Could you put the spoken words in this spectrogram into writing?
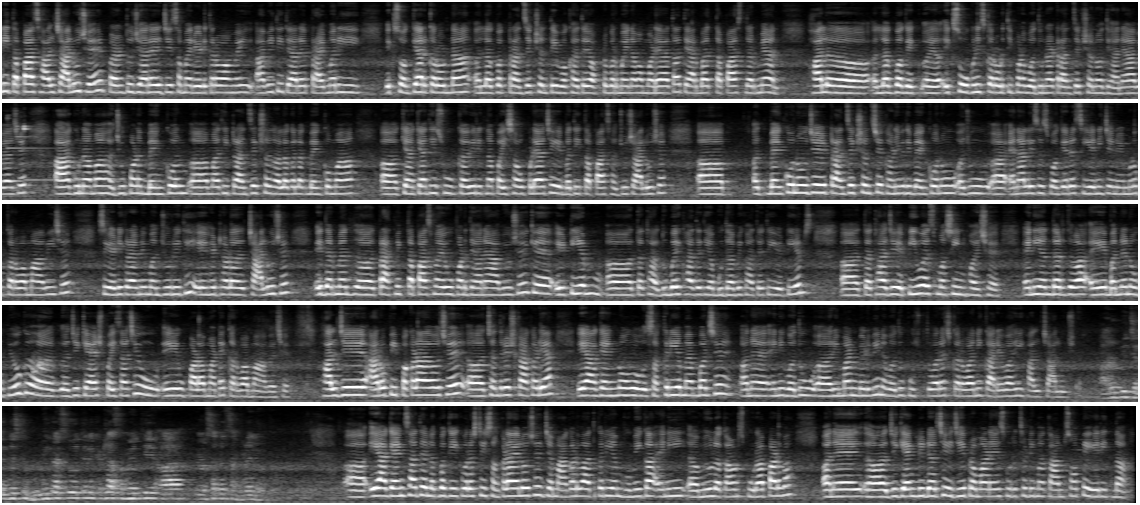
એની તપાસ હાલ ચાલુ છે, પરંતુ જ્યારે જે સમય રેડ કરવામાં આવી હતી ત્યારે પ્રાઇમરી એકસો અગિયાર કરોડના લગભગ ટ્રાન્ઝેક્શન તે વખતે ઓક્ટોબર મહિનામાં મળ્યા હતા. ત્યારબાદ તપાસ દરમિયાન હાલ લગભગ એક એકસો ઓગણીસ કરોડથી પણ વધુના ટ્રાન્ઝેક્શનો ધ્યાને આવ્યા છે. આ ગુનામાં હજુ પણ બેન્કોમાંથી ટ્રાન્ઝેક્શન અલગ અલગ બેન્કોમાં ક્યાં ક્યાંથી શું, કેવી રીતના પૈસા ઉપડ્યા છે એ બધી તપાસ હજુ ચાલુ છે. બેન્કોનું જે ટ્રાન્ઝેક્શન છે, ઘણી બધી બેન્કોનું હજુ એનાલિસિસ વગેરે સીએની જે નિમણૂક કરવામાં આવી છે. સીએડી ક્રાઇમની મંજૂરીથી એ હેઠળ ચાલુ છે. એ દરમિયાન પ્રાથમિક તપાસમાં એવું પણ ધ્યાને આવ્યું છે કે એટીએમ તથા દુબઈ ખાતેથી, અબુધાબી ખાતેથી એટીએમ્સ તથા જે પીઓએસ મશીન હોય છે, એની અંદર એ બંનેનો ઉપયોગ જે કેશ પૈસા છે એ ઉપાડવા માટે કરવામાં આવે છે. હાલ જે આરોપી પકડાયો છે ચંદ્રેશ કાકડિયા, એ આ ગેંગનો સક્રિય મેમ્બર છે અને એની વધુ રિમાન્ડ રિમાન્ડ મેળવીને વધુ પૂછપરછ કરવાની કાર્યવાહી હાલ ચાલુ છે. આરોપી ચંદ્રેશની ભૂમિકા શું હતી અને કેટલા સમયથી આ વ્યવસાય સંકળાયેલો હતો? એ આ ગેંગ સાથે લગભગ એક વર્ષથી સંકળાયેલો છે. જેમ આગળ વાત કરી એમ ભૂમિકા એની મ્યુલ અકાઉન્ટ્સ પૂરા પાડવા અને જે ગેંગ લીડર છે જે પ્રમાણે સુરત સિટીમાં કામ સોંપે એ રીતના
